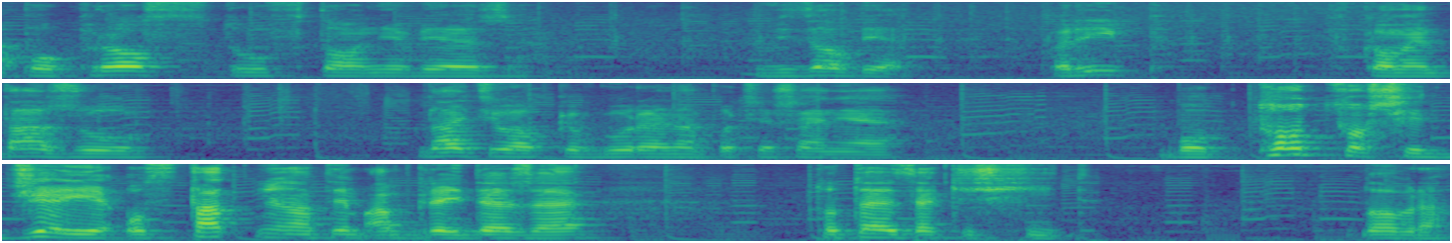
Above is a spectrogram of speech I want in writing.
po prostu w to nie wierzę. Widzowie, RIP w komentarzu. Dajcie łapkę w górę na pocieszenie. Bo to, co się dzieje ostatnio na tym upgraderze, to to jest jakiś hit. Dobra.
